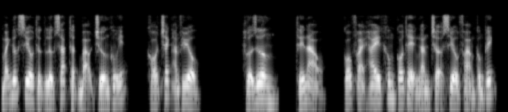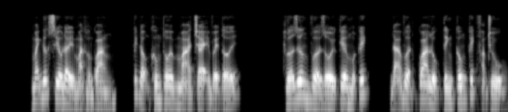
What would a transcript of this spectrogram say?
Mạnh Đức Siêu thực lực sát thật bạo trướng không ít, khó trách hắn phiêu. Hứa Dương, thế nào, có phải hay không có thể ngăn trở siêu phàm công kích? Mạnh Đức Siêu đầy mặt hồng quang, kích động không thôi mà chạy về tới. Hứa Dương vừa rồi kia một kích, đã vượt qua lục tinh công kích phạm chủ,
